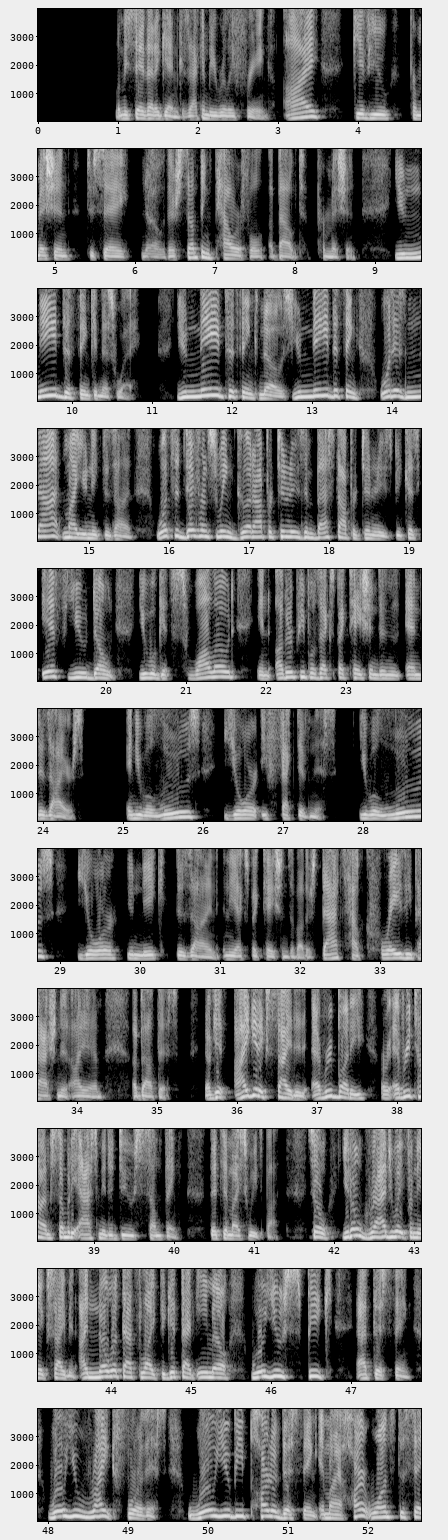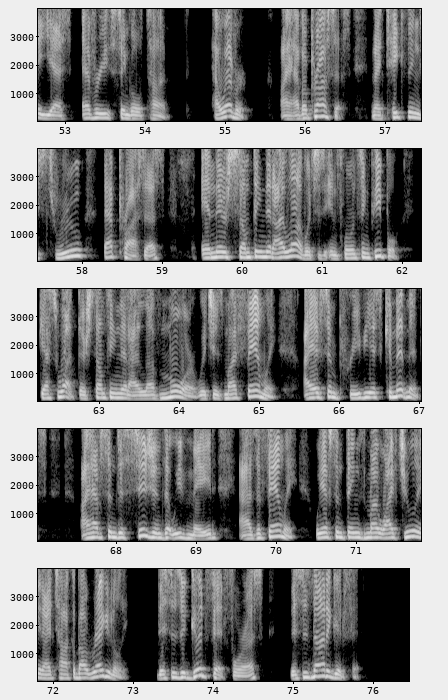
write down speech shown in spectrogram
Let me say that again because that can be really freeing. I give you permission to say no. There's something powerful about permission. You need to think in this way. You need to think no's. You need to think what is not my unique design? What's the difference between good opportunities and best opportunities? Because if you don't, you will get swallowed in other people's expectations and desires, and you will lose your effectiveness. You will lose your unique design and the expectations of others. That's how crazy passionate I am about this. Now get I get excited everybody or every time somebody asks me to do something that's in my sweet spot. So you don't graduate from the excitement. I know what that's like to get that email. Will you speak at this thing? Will you write for this? Will you be part of this thing? And my heart wants to say yes every single time. However, I have a process and I take things through that process. And there's something that I love, which is influencing people. Guess what? There's something that I love more, which is my family. I have some previous commitments I have some decisions that we've made as a family. We have some things my wife Julie and I talk about regularly. This is a good fit for us. This is not a good fit.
